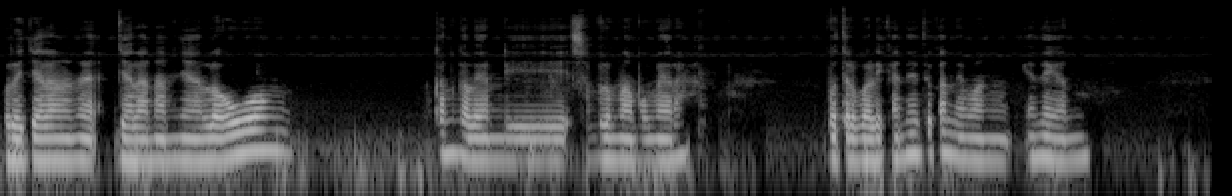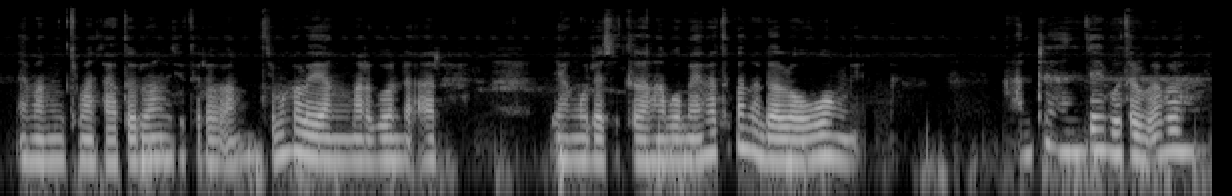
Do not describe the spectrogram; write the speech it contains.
udah jalanannya jalanannya lowong kan kalau di sebelum lampu merah putar balikannya itu kan emang ini kan emang cuma satu doang di situ doang. Cuma kalau yang Margonda arah yang udah setelah lampu merah tuh kan ada lowong ya. Ada anjay putar apa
